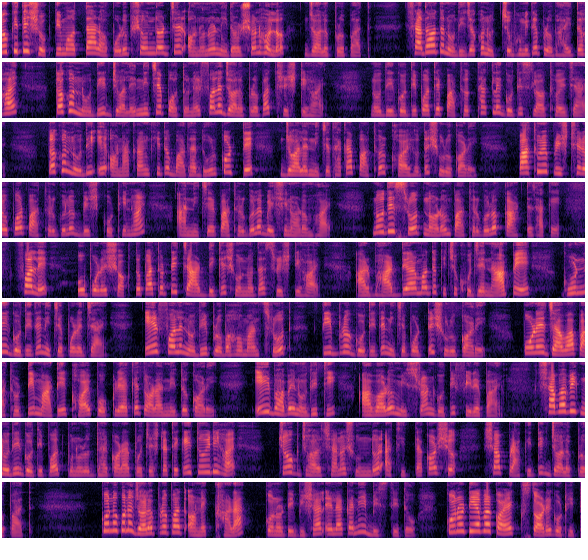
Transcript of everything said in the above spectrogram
প্রকৃতির শক্তিমত্তা আর অপরূপ সৌন্দর্যের অনন্য নিদর্শন হল জলপ্রপাত। সাধারণত নদী যখন উচ্চভূমিতে প্রবাহিত হয়, তখন নদীর জলের নিচে পতনের ফলে জলপ্রপাত সৃষ্টি হয়। নদীর গতিপথে পাথর থাকলে গতি স্লথ হয়ে যায়। তখন নদী এ অনাকাঙ্ক্ষিত বাধা দূর করতে জলের নিচে থাকা পাথর ক্ষয় হতে শুরু করে। পাথুরে পৃষ্ঠের ওপর পাথরগুলো বেশ কঠিন হয় আর নিচের পাথরগুলো বেশি নরম হয়। নদীর স্রোত নরম পাথরগুলো কাটতে থাকে। ফলে ওপরের শক্ত পাথরটি চারদিকে শূন্যতা সৃষ্টি হয় আর ভার দেওয়ার মতো কিছু খুঁজে না পেয়ে ঘূর্ণি গতিতে নিচে পড়ে যায়। এর ফলে নদীর প্রবাহমান স্রোত তীব্র গতিতে নিচে পড়তে শুরু করে। পড়ে যাওয়া পাথরটি মাটির ক্ষয় প্রক্রিয়াকে ত্বরান্বিত করে। এইভাবে নদীটি আবারও মিশ্রণ গতি ফিরে পায়। স্বাভাবিক নদীর গতিপথ পুনরুদ্ধার করার প্রচেষ্টা থেকেই তৈরি হয়। চোখ ঝলসানো সুন্দর আর চিত্তাকর্ষ সব প্রাকৃতিক জলপ্রপাত। কোনো কোনো জলপ্রপাত অনেক খাড়া, কোনোটি বিশাল এলাকা নিয়ে বিস্তৃত, কোনোটি আবার কয়েক স্তরে গঠিত।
